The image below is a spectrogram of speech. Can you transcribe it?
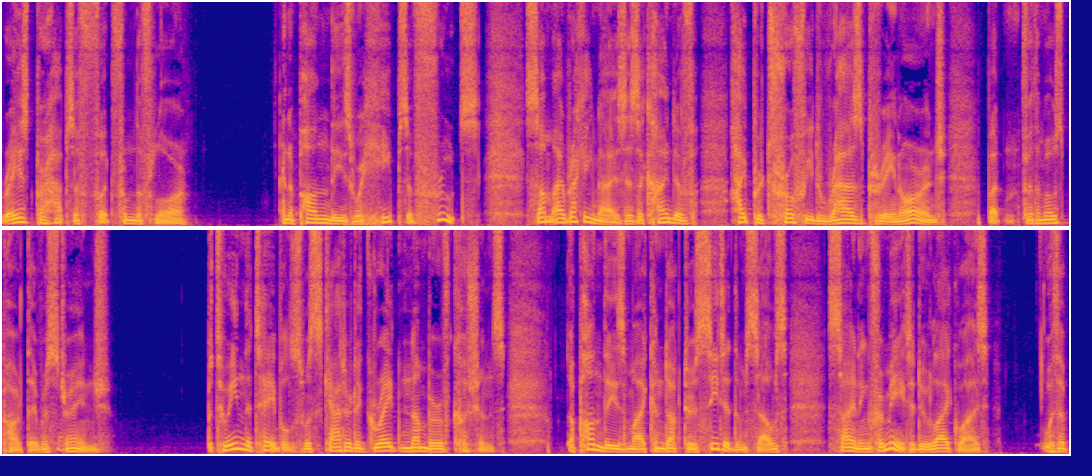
raised perhaps a foot from the floor and upon these were heaps of fruits. Some I recognized as a kind of hypertrophied raspberry and orange, but for the most part they were strange. Between the tables was scattered a great number of cushions. Upon these my conductors seated themselves, signing for me to do likewise. With a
